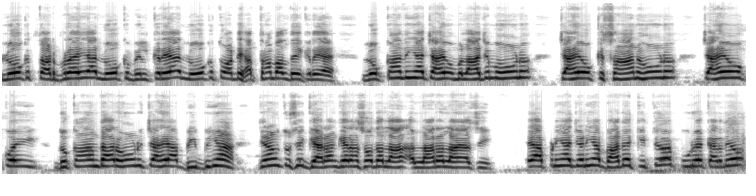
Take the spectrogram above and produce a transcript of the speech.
ਲੋਕ ਤੜਫ ਰਹੇ ਆ, ਲੋਕ ਵਿਲਕ ਰਹੇ ਆ, ਲੋਕ ਤੁਹਾਡੇ ਹੱਥਾਂ ਵੱਲ ਦੇਖ ਰਹੇ ਆ। ਲੋਕਾਂ ਦੀਆਂ ਚਾਹੇ ਉਹ ਮੁਲਾਜ਼ਮ ਹੋਣ, ਚਾਹੇ ਉਹ ਕਿਸਾਨ ਹੋਣ, ਚਾਹੇ ਉਹ ਕੋਈ ਦੁਕਾਨਦਾਰ ਹੋਣ, ਚਾਹੇ ਆ ਬੀਬੀਆਂ, ਜਿਨ੍ਹਾਂ ਨੂੰ ਤੁਸੀਂ 11 1100 ਦਾ ਲਾ- ਲਾਰਾ ਲਾਇਆ ਸੀ। ਇਹ ਆਪਣੀਆਂ ਜਿਹੜੀਆਂ ਵਾਅਦੇ ਕੀਤੇ ਹੋਏ, ਪੂਰੇ ਕਰ ਦਿਓ।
